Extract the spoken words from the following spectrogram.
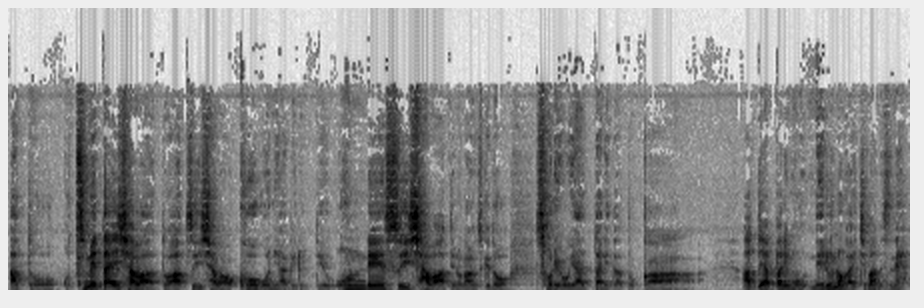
あと、冷たいシャワーと熱いシャワーを交互に浴びるっていう温冷水シャワーっていうのがあるんですけど、それをやったりだとか、あとやっぱりもう寝るのが一番ですね。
